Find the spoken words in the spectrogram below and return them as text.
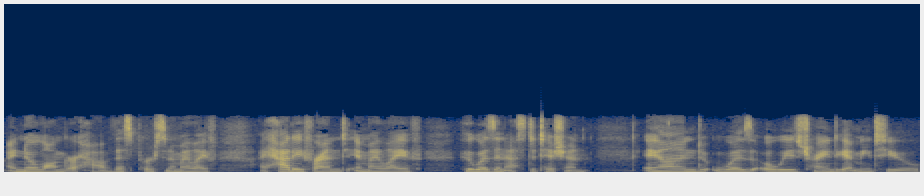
I no longer have this person in my life. I had a friend in my life who was an esthetician and was always trying to get me to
